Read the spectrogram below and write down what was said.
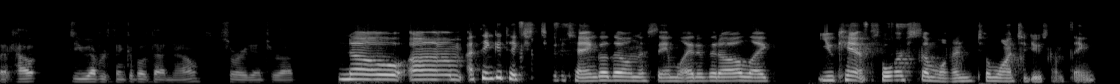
like how do you ever think about that now? Sorry to interrupt. No um i think it takes two to tango though in the same light of it all. Like you can't force someone to want to do something.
